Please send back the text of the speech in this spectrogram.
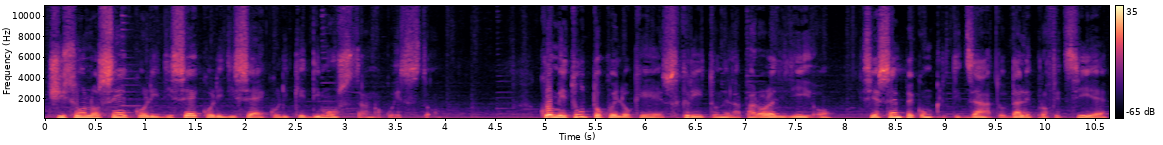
Ci sono secoli di secoli di secoli che dimostrano questo. Come tutto quello che è scritto nella parola di Dio si è sempre concretizzato dalle profezie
